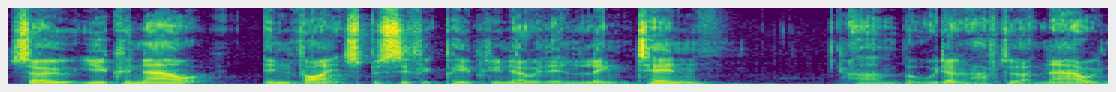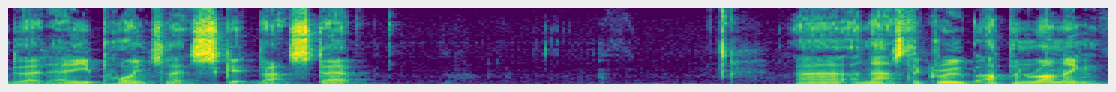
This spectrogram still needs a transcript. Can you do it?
So you can now invite specific people you know within LinkedIn, um, but we don't have to do that now. We can do that at any point. So let's skip that step. Uh, and that's the group up and running.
